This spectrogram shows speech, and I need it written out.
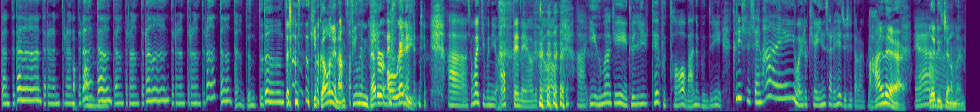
딴따단 따라란 따란 따란 딴 따란 따란 따란 따란 따란 딴 따란 따란 따란 Keep going. I'm feeling better already. 아, 정말 기분이 up 되네요. 그죠? 아, 이 음악이 들릴 때부터 많은 분들이 크리스 쌤 hi 뭐 이렇게 인사를 해 주시더라고요. Hi there. Yeah. Ladies, gentlemen,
